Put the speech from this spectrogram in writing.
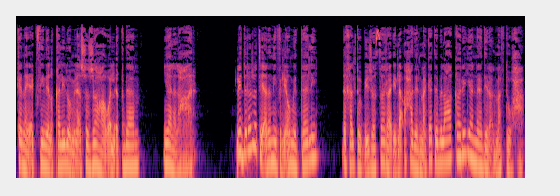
كان يكفيني القليل من الشجاعة والإقدام. يا للعار. لدرجة أنني في اليوم التالي دخلت بجسارة إلى أحد المكاتب العقارية النادرة المفتوحة.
